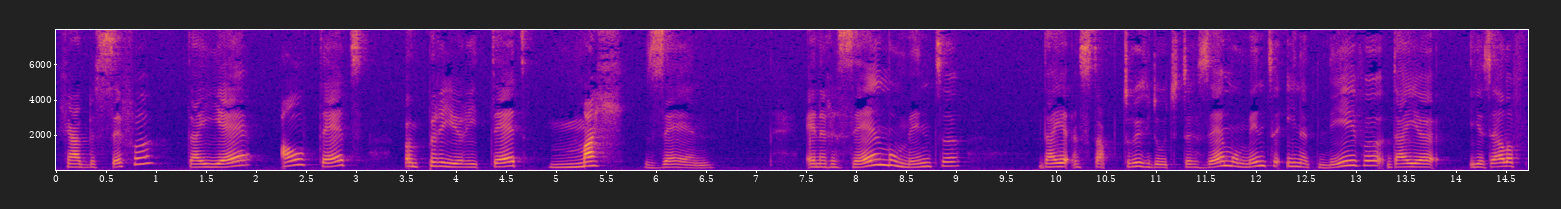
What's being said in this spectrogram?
gaat beseffen dat jij altijd een prioriteit mag zijn. En er zijn momenten dat je een stap terug doet. Er zijn momenten in het leven dat je jezelf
